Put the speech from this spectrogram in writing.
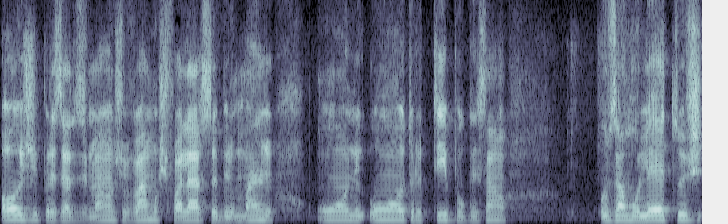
Hoje prezados irmãos vamos falar sobre mais um, um outro tipo que são os amuletos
